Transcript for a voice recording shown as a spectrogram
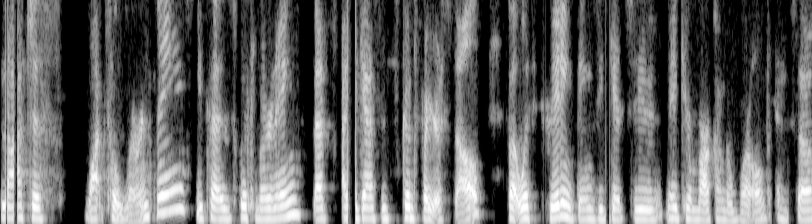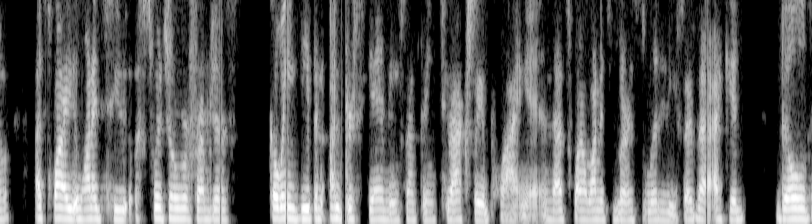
not just want to learn things because with learning that's i guess it's good for yourself but with creating things you get to make your mark on the world. And so that's why i wanted to switch over from just going deep and understanding something to actually applying it. And that's why i wanted to learn solidity so that i could build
